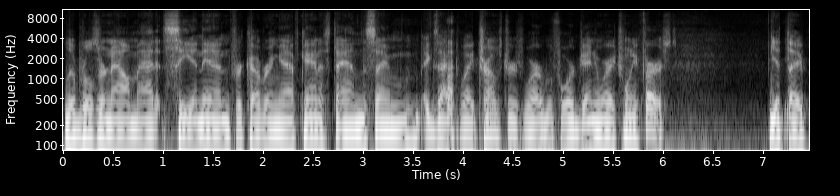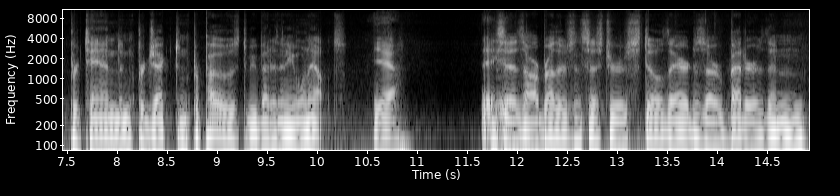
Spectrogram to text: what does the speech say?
Liberals are now mad at CNN for covering Afghanistan the same exact way Trumpsters were before January 21st. Yet they pretend and project and propose to be better than anyone else. Yeah. He says our brothers and sisters still there deserve better than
